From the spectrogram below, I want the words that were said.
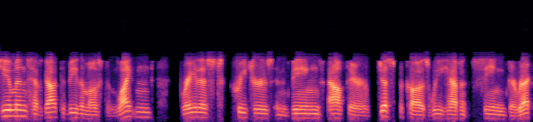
Humans have got to be the most enlightened, greatest creatures and beings out there just because we haven't seen direct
